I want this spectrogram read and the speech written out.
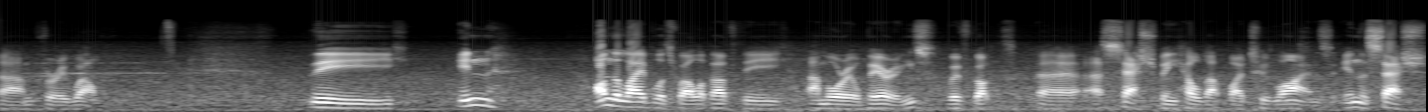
um, very well. The, in on the label as well, above the armorial bearings, we've got uh, a sash being held up by two lions. In the sash,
